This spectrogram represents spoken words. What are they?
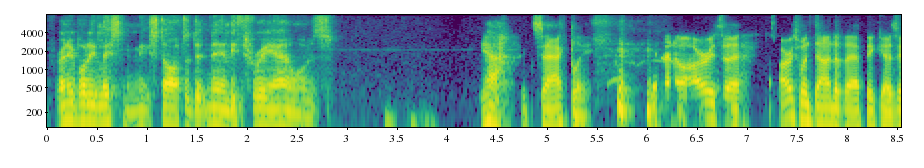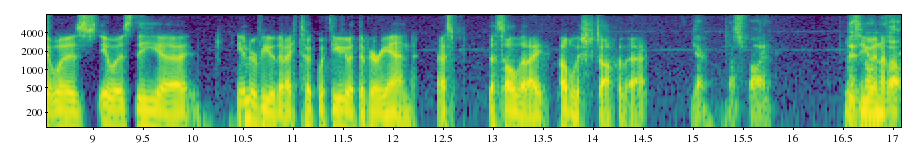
For anybody listening, it started at nearly three hours. Yeah, exactly. yeah, no, ours uh, ours went down to that because it was it was the uh, interview that I took with you at the very end. That's that's all that I published off of that. Yeah, that's fine. There's none, that,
